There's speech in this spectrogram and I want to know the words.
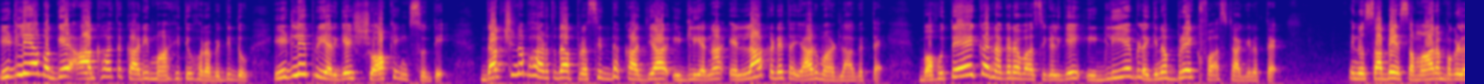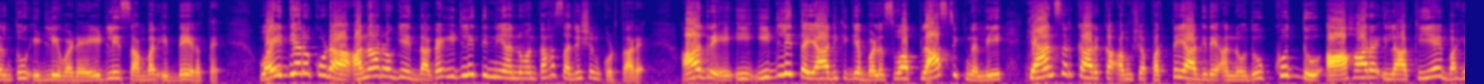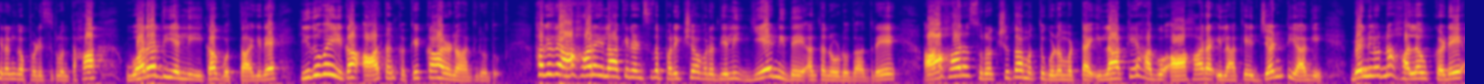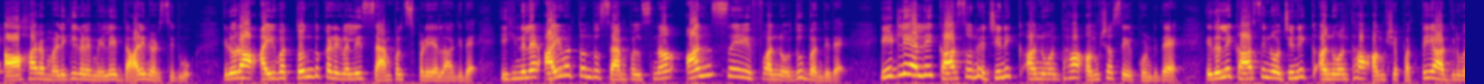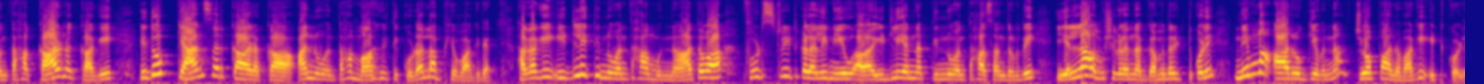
ಇಡ್ಲಿಯ ಬಗ್ಗೆ ಆಘಾತಕಾರಿ ಮಾಹಿತಿ ಹೊರಬಿದ್ದಿದ್ದು, ಇಡ್ಲಿ ಪ್ರಿಯರಿಗೆ ಶಾಕಿಂಗ್ ಸುದ್ದಿ. ದಕ್ಷಿಣ ಭಾರತದ ಪ್ರಸಿದ್ಧ ಖಾದ್ಯ ಇಡ್ಲಿಯನ್ನ ಎಲ್ಲಾ ಕಡೆ ತಯಾರು ಮಾಡಲಾಗುತ್ತೆ. ಬಹುತೇಕ ನಗರವಾಸಿಗಳಿಗೆ ಇಡ್ಲಿಯೇ ಬೆಳಗಿನ ಬ್ರೇಕ್ಫಾಸ್ಟ್ ಆಗಿರುತ್ತೆ. ಇನ್ನು ಸಭೆ ಸಮಾರಂಭಗಳಂತೂ ಇಡ್ಲಿ ವಡೆ, ಇಡ್ಲಿ ಸಾಂಬಾರ್ ಇದ್ದೇ ಇರುತ್ತೆ. ವೈದ್ಯರು ಕೂಡ ಅನಾರೋಗ್ಯ ಇದ್ದಾಗ ಇಡ್ಲಿ ತಿನ್ನಿ ಅನ್ನುವಂತಹ ಸಜೆಷನ್ ಕೊಡ್ತಾರೆ. ಆದ್ರೆ ಈ ಇಡ್ಲಿ ತಯಾರಿಕೆಗೆ ಬಳಸುವ ಪ್ಲಾಸ್ಟಿಕ್ನಲ್ಲಿ ಕ್ಯಾನ್ಸರ್ ಕಾರಕ ಅಂಶ ಪತ್ತೆಯಾಗಿದೆ ಅನ್ನೋದು ಖುದ್ದು ಆಹಾರ ಇಲಾಖೆಯೇ ಬಹಿರಂಗಪಡಿಸಿರುವಂತಹ ವರದಿಯಲ್ಲಿ ಈಗ ಗೊತ್ತಾಗಿದೆ. ಇದುವೇ ಈಗ ಆತಂಕಕ್ಕೆ ಕಾರಣ ಆಗಿರೋದು. ಹಾಗಾದ್ರೆ ಆಹಾರ ಇಲಾಖೆ ನಡೆಸಿದ ಪರೀಕ್ಷಾ ವರದಿಯಲ್ಲಿ ಏನಿದೆ ಅಂತ ನೋಡೋದಾದ್ರೆ ಆಹಾರ ಸುರಕ್ಷತಾ ಮತ್ತು ಗುಣಮಟ್ಟ ಇಲಾಖೆ ಹಾಗೂ ಆಹಾರ ಇಲಾಖೆ ಜಂಟಿಯಾಗಿ ಬೆಂಗಳೂರಿನ ಹಲವು ಕಡೆ ಆಹಾರ ಮಳಿಗೆಗಳ ಮೇಲೆ ದಾಳಿ ನಡೆಸಿದ್ವು. ಇನ್ನೂರ ಐವತ್ತೊಂದು ಕಡೆಗಳಲ್ಲಿ ಸ್ಯಾಂಪಲ್ಸ್ ಪಡೆಯಲಾಗಿದೆ. ಈ ಹಿನ್ನೆಲೆ ಐವತ್ತೊಂದು ಸ್ಯಾಂಪಲ್ಸ್ನ ಅನ್ಸೇಫ್ ಅನ್ನೋದು ಬಂದಿದೆ. ಇಡ್ಲಿಯಲ್ಲಿ ಕಾರ್ಸೋನೆಜಿನಿಕ್ ಅನ್ನುವಂತಹ ಅಂಶ ಸೇರ್ಕೊಂಡಿದೆ. ಇದರಲ್ಲಿ ಕಾರ್ಸಿನೋಜೆನಿಕ್ ಅನ್ನುವಂತಹ ಅಂಶ ಪತ್ತೆಯಾಗಿರುವಂತಹ ಕಾರಣಕ್ಕಾಗಿ ಇದು ಕ್ಯಾನ್ಸರ್ ಕಾರಕ ಅನ್ನುವಂತಹ ಮಾಹಿತಿ ಕೂಡ ಲಭ್ಯವಾಗಿದೆ. ಹಾಗಾಗಿ ಇಡ್ಲಿ ತಿನ್ನುವಂತಹ ಮುನ್ನ ಅಥವಾ ಫುಡ್ ಸ್ಟ್ರೀಟ್ಗಳಲ್ಲಿ ನೀವು, ಆ, ಇಡ್ಲಿಯನ್ನ ತಿನ್ನುವಂತಹ ಸಂದರ್ಭದಲ್ಲಿ ಎಲ್ಲ ಅಂಶಗಳನ್ನ ಗಮನದಲ್ಲಿಟ್ಟುಕೊಳ್ಳಿ. ನಿಮ್ಮ ಆರೋಗ್ಯವನ್ನ ಜೋಪಾನವಾಗಿ ಇಟ್ಕೊಳ್ಳಿ.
